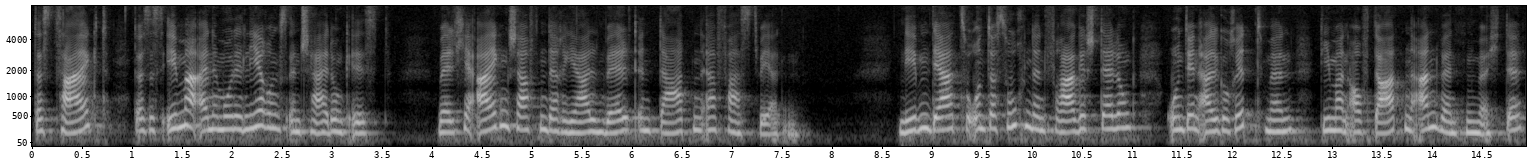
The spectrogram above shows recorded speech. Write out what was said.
Das zeigt, dass es immer eine Modellierungsentscheidung ist, welche Eigenschaften der realen Welt in Daten erfasst werden. Neben der zu untersuchenden Fragestellung und den Algorithmen, die man auf Daten anwenden möchte,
